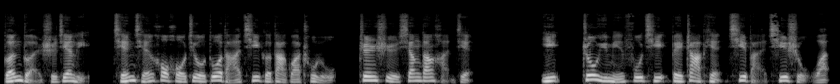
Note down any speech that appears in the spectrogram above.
短短时间里，前前后后就多达七个大瓜出炉，真是相当罕见。一周渝民夫妻被诈骗七百七十五万。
